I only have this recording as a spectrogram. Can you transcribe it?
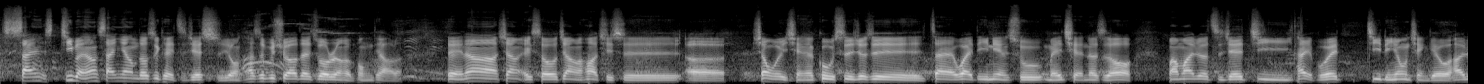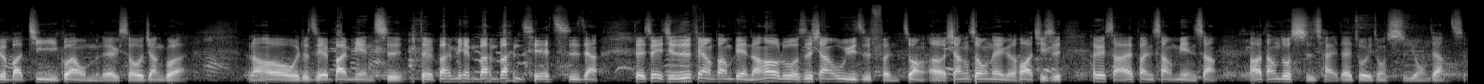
三基本上三样都是可以直接食用，它是不需要再做任何烹调了。对，那像 XO 酱的话，其实呃，像我以前的故事，就是在外地念书没钱的时候，妈妈就直接寄，她也不会寄零用钱给我，她就把寄一罐我们的 XO 酱过来，然后我就直接拌面吃，对，拌面拌饭直接吃这样，对，所以其实非常方便。然后如果是像乌鱼子粉状，呃，香松那个的话，其实它可以撒在饭上面上，把它当做食材再做一种使用这样子。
